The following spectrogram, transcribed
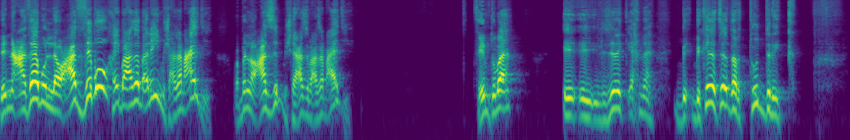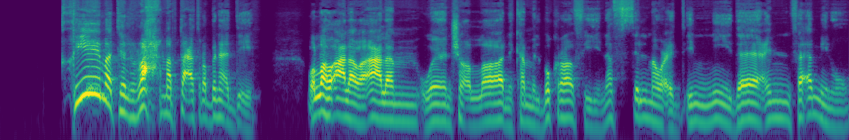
لأن عذابه لو عذبه هيبقى عذاب أليم مش عذاب عادي. ربنا لو عذب مش هيعذب عذاب عادي. فهمتوا بقى؟ لذلك إحنا بكده تقدر تدرك قيمة الرحمة بتاعت ربنا قد إيه. والله أعلى وأعلم وإن شاء الله نكمل بكرة في نفس الموعد. إني داع فأمنوا.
